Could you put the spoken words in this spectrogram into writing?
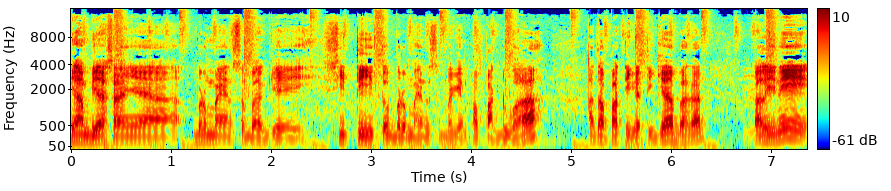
yang biasanya bermain sebagai City itu bermain sebagai 4-4-2 atau 4-3-3 bahkan kali ini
